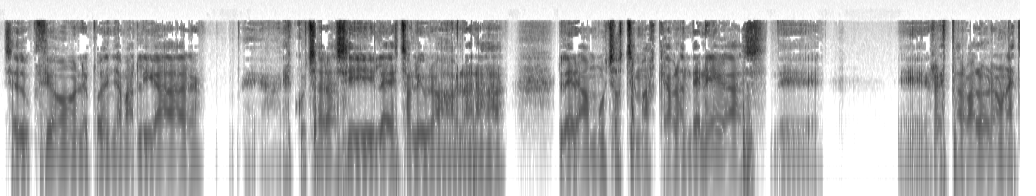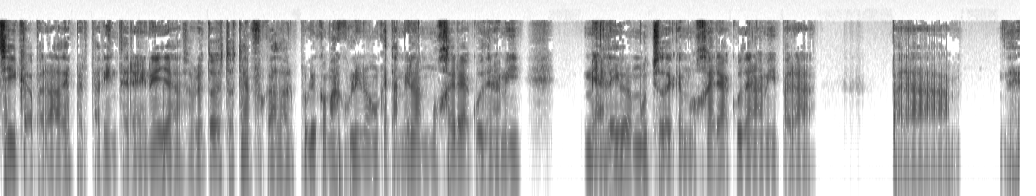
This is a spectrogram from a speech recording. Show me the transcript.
seducción, le pueden llamar ligar, escuchará si lee estos libros, hablará, leerá muchos temas que hablan de negas, de eh, restar valor a una chica para despertar interés en ella. Sobre todo esto está enfocado al público masculino, aunque también las mujeres acuden a mí. Me alegro mucho de que mujeres acuden a mí para, para eh,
